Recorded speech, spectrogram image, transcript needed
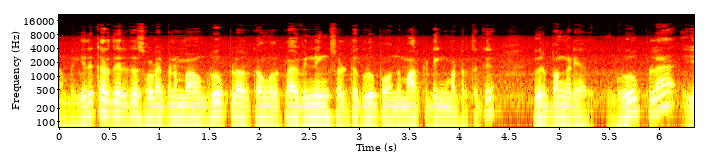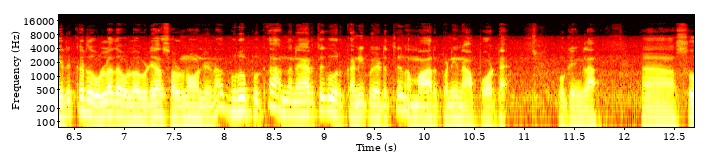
நம்ம இருக்கிறது இருக்க சொல்கிறேன் இப்போ நம்ம குரூப்பில் இருக்கவங்களுக்குலாம் வின்னிங் சொல்லிட்டு குரூப்பை வந்து மார்க்கெட்டிங் பண்ணுறதுக்கு விருப்பம் கிடையாது. குரூப்பில் இருக்கிறது உள்ளதை உள்ளபடியாக சொல்லணும் அப்படின்னா குரூப்புக்கு அந்த நேரத்துக்கு ஒரு கணிப்பை எடுத்து நான் மார்க் பண்ணி நான் போட்டேன். ஓகேங்களா? ஸோ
